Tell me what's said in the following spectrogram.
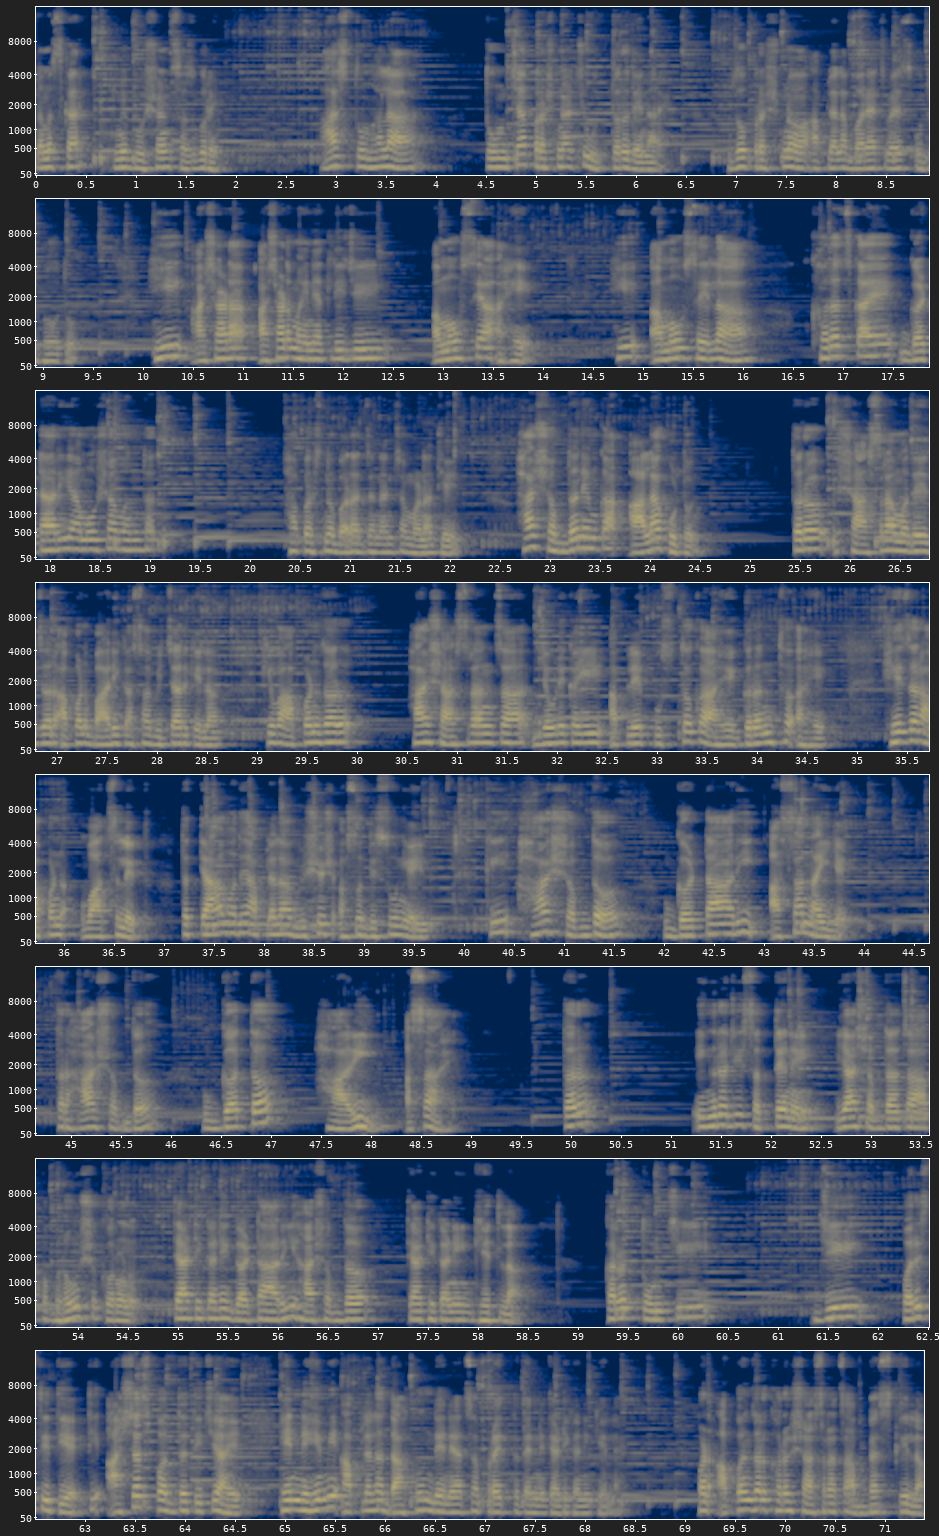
नमस्कार मी भूषण सजगुरे. आज तुम्हाला तुमच्या प्रश्नाची उत्तरं देणार आहे. जो प्रश्न आपल्याला बऱ्याच वेळेस उद्भवतो ही आषाढा आषाढ महिन्यातली जी अमावस्या आहे ही अमावस्येला खरंच काय गटारी अमावस्या म्हणतात? हा प्रश्न बऱ्याच जणांच्या मनात येईल. हा शब्द नेमका आला कुठून? तर शास्त्रामध्ये जर आपण बारीक असा विचार केला किंवा आपण जर हा शास्त्रांचा जेवढे काही आपले पुस्तकं आहे ग्रंथ आहे हे जर आपण वाचलेत तर त्यामध्ये आपल्याला विशेष असं दिसून येईल की हा शब्द गटारी असा नाही आहे तर हा शब्द गतहारी असा आहे. तर इंग्रजी सत्तेने या शब्दाचा अपभ्रंश करून त्या ठिकाणी गटारी हा शब्द त्या ठिकाणी घेतला. कारण तुमची जी परिस्थिती आहे ती अशाच पद्धतीची आहे. हे नेहमी आपल्याला दाखवून देण्याचा प्रयत्न त्यांनी त्या ठिकाणी केला आहे पण आपण जर खरं शास्त्राचा अभ्यास केला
